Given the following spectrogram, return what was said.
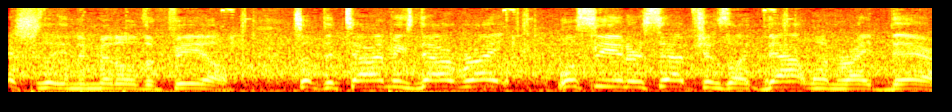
especially in the middle of the field. So if the timing's not right, we'll see interceptions like that one right there.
